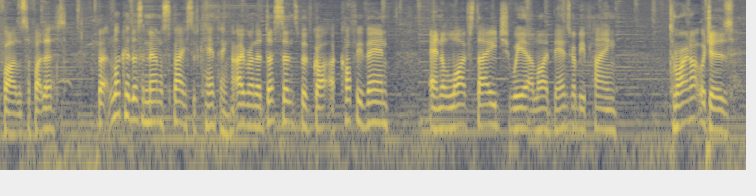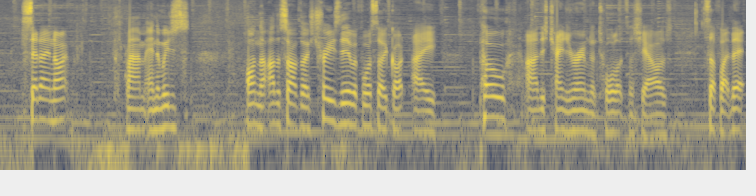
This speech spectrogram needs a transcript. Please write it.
fires and stuff like this. But look at this amount of space of camping. Over in the distance we've got a coffee van and a live stage where a live band's going to be playing tomorrow night which is Saturday night. Um, and then we just, on the other side of those trees there we've also got a pool, uh, there's changing rooms and toilets and showers, stuff like that.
